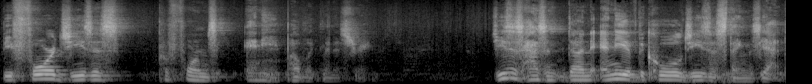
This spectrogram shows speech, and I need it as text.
before Jesus performs any public ministry. Jesus hasn't done any of the cool Jesus things yet.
